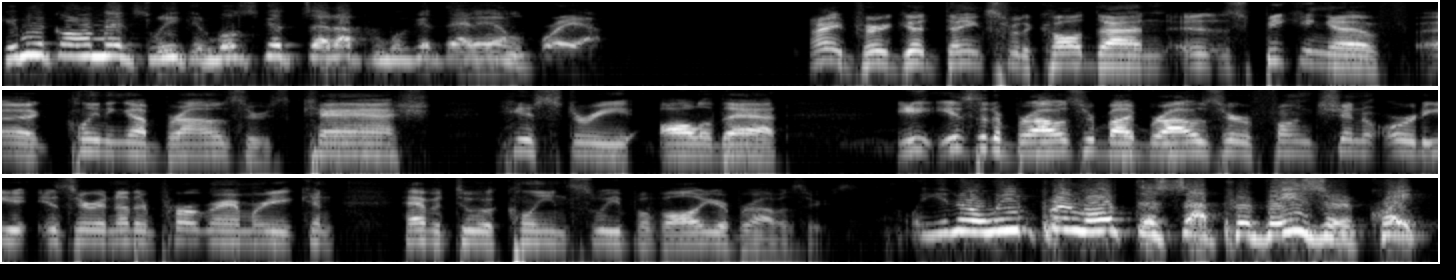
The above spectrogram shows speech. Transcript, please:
give me a call next week and we'll get set up and we'll get that handled for you. All right, very good. Thanks for the call, Don. Uh, speaking of uh, cleaning up browsers, cache, history, all of that, is it a browser by browser function, or do you, is there another program where you can have it do a clean sweep of all your browsers? Well, you know, we promote this uh, PrivaZer quite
